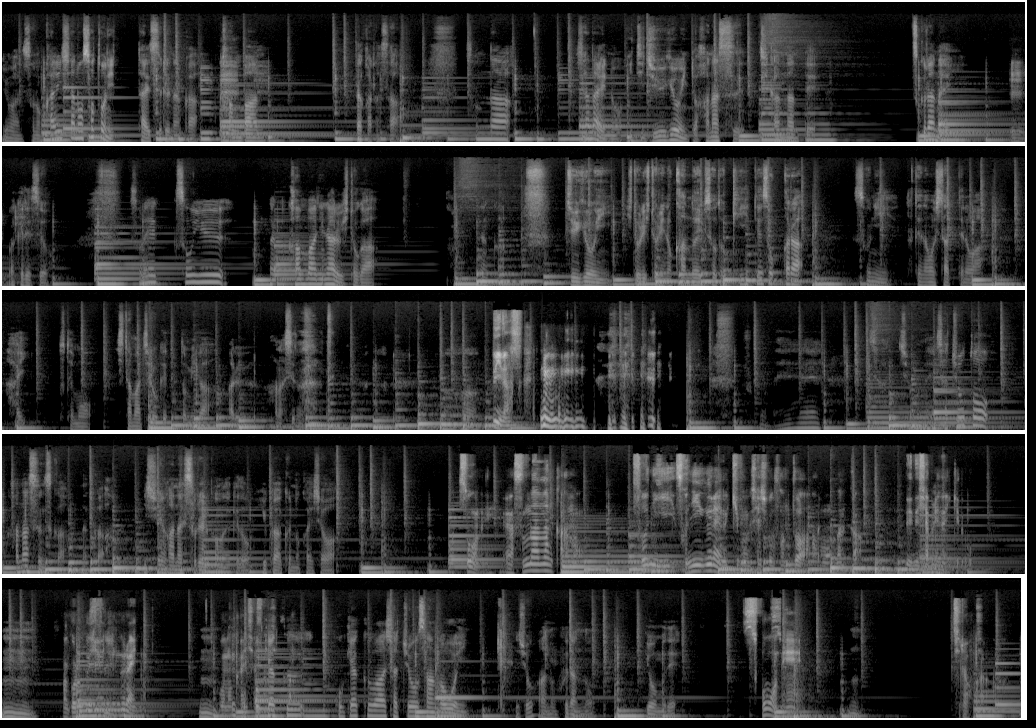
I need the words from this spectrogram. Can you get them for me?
要はその会社の外に対するなんか看板だからさそんな社内の一従業員と話す時間なんて作らないうん。わけですよ。それ、そういう、なんか看板になる人が、なんか、従業員一人一人の感動エピソードを聞いて、そこからソニー立て直したってのは、はい、とても下町ロケット味がある話だなって。いいな。そうね。社長ね、社長と話すんですか？なんか、一瞬話それるかもだけど、湯川君の会社は。そうね。いやそんななんかあの、ソニー、ソニーぐらいの規模の社長さんとはもうなんか全然喋れないけど、うん、まあ、5、60人ぐらいの、うん。この結会社さん構顧客、顧客は社長さんが多いんでしょ？あの、普段の業務で。そうね。うん。ちらほら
